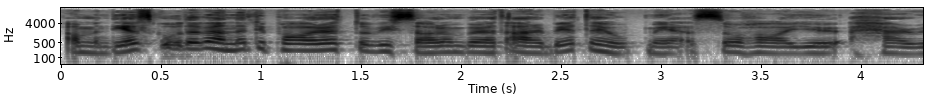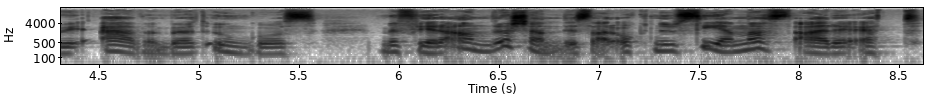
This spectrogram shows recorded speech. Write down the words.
ja, men dels goda vänner till paret och vissa har de börjat arbeta ihop med så har ju Harry även börjat umgås med flera andra kändisar och nu senast är det ett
